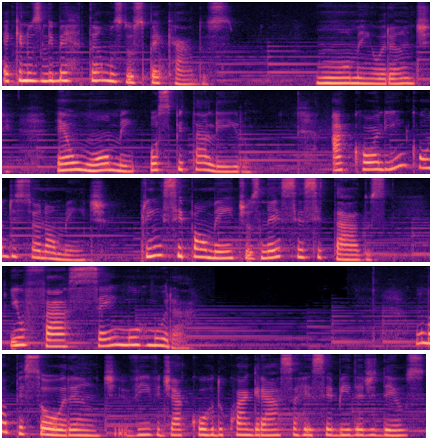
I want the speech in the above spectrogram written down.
é que nos libertamos dos pecados. Um homem orante é um homem hospitaleiro. Acolhe incondicionalmente, principalmente os necessitados, e o faz sem murmurar. Uma pessoa orante vive de acordo com a graça recebida de Deus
